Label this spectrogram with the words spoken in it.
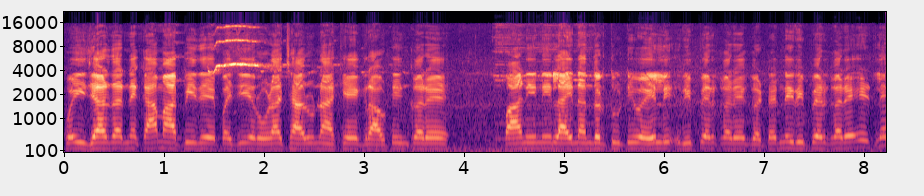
કોઈ ઇજારદારને કામ આપી દે, પછી રોડા છારું નાખે ગ્રાઉટિંગ કરે, પાણીની લાઈન અંદર તૂટી હોય, એ રિપેર કરે, ગટરની રિપેર કરે, એટલે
